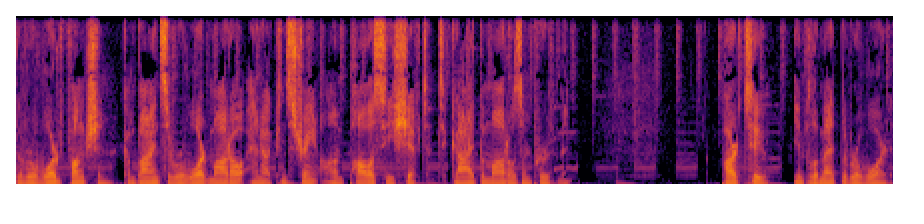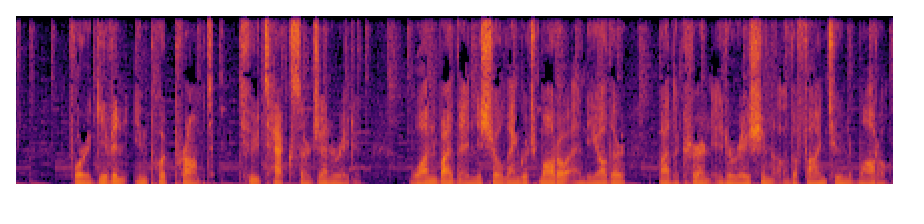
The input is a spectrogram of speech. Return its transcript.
The reward function combines the reward model and a constraint on policy shift to guide the model's improvement. Part 2 Implement the reward. For a given input prompt, two texts are generated one by the initial language model and the other by the current iteration of the fine tuned model.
